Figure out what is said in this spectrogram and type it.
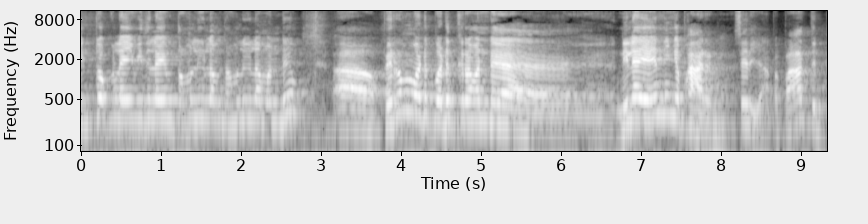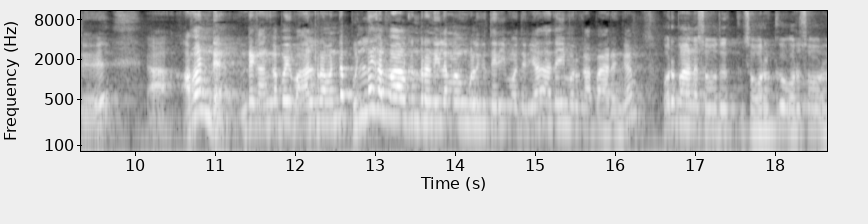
டிக்டாக்லையும் இதுலையும் தமிழீழம் தமிழீழம் என்று பெரும் அடுப்பு எடுக்கிறவன் நிலையை நீங்கள் பாருங்கள் சரியா? அப்போ பார்த்துட்டு அவன்ட இன்றைக்கு அங்கே போய் வாழ்கிறவன்ட பிள்ளைகள் வாழ்கின்ற நிலைமை உங்களுக்கு தெரியுமோ தெரியாது? அதையும் ஒருக்கா பாருங்க. ஒரு பானை சோறு சோறுக்கு ஒரு சோறு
